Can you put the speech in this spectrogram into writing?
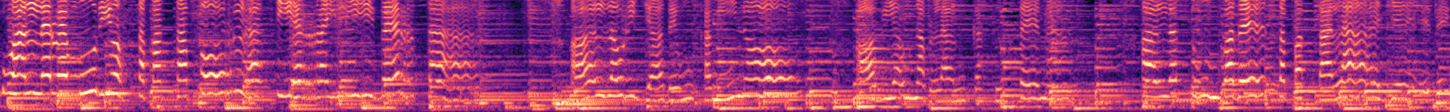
¿Cuál héroe murió Zapata por la tierra y libertad? A la orilla de un camino había una blanca azucena. A la tumba de Zapata la llevé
